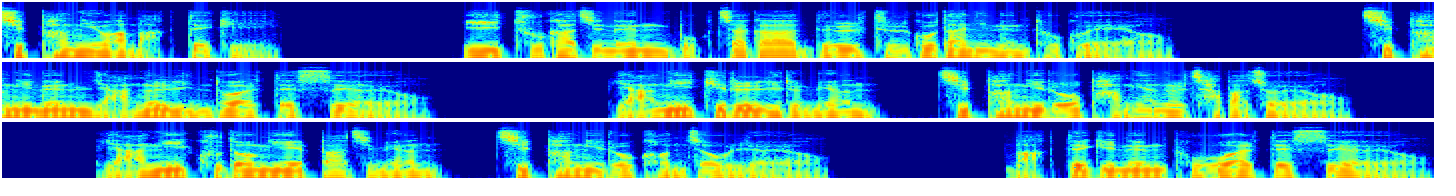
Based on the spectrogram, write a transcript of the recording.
지팡이와 막대기. 이 두 가지는 목자가 늘 들고 다니는 도구예요. 지팡이는 양을 인도할 때 쓰여요. 양이 길을 잃으면 지팡이로 방향을 잡아줘요. 양이 구덩이에 빠지면 지팡이로 건져 올려요. 막대기는 보호할 때 쓰여요.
